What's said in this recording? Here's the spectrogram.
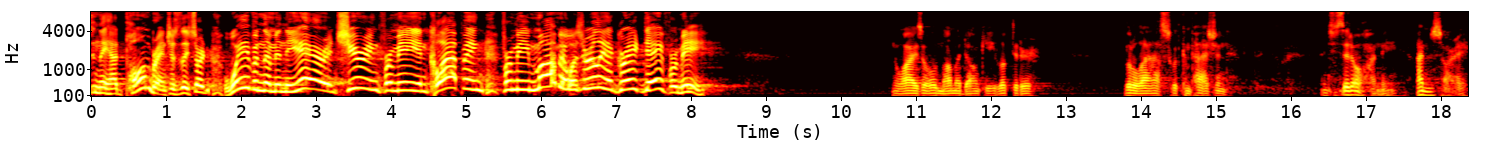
and they had palm branches. They started waving them in the air and cheering for me and clapping for me. Mom, it was really a great day for me. The wise old mama donkey looked at her little ass with compassion and she said, Oh, honey, I'm sorry.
